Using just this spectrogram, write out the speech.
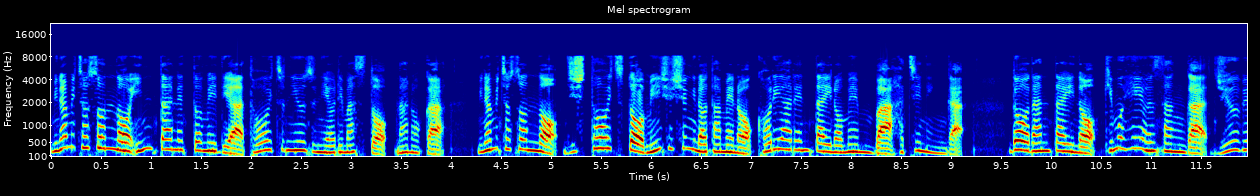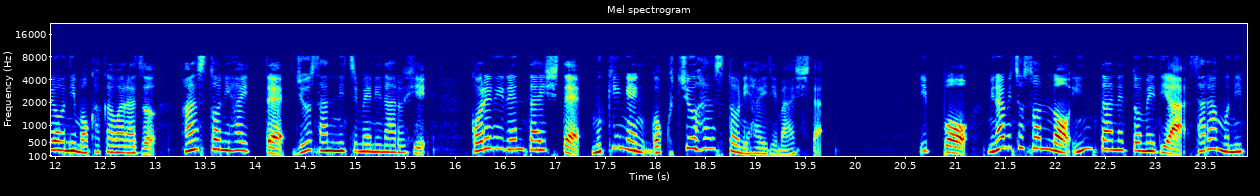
南朝村のインターネットメディア統一ニュースによりますと、7日、南朝村の自主統一と民主主義のためのコリア連帯のメンバー8人が、同団体のキム・ヘヨンさんが重病にもかかわらず、ハンストに入って13日目になる日、これに連帯して無期限極中ハンストに入りました。一方、南朝村のインターネットメディアサラム日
